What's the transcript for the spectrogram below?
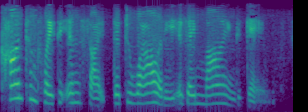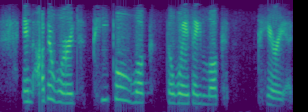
Contemplate the insight that duality is a mind game. In other words, people look the way they look, period.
